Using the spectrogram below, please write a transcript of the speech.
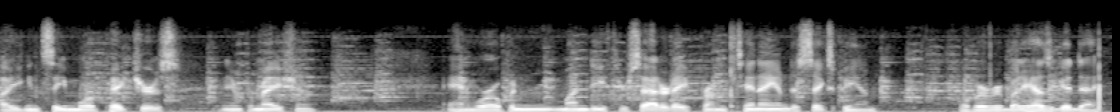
Uh, you can see more pictures and information. And we're open Monday through Saturday from 10 a.m. to 6 p.m. Hope everybody has a good day.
